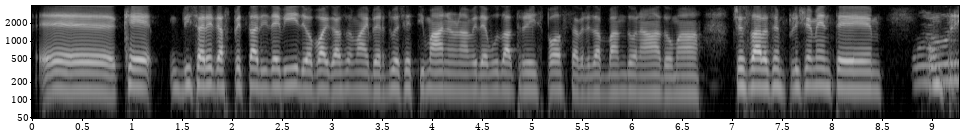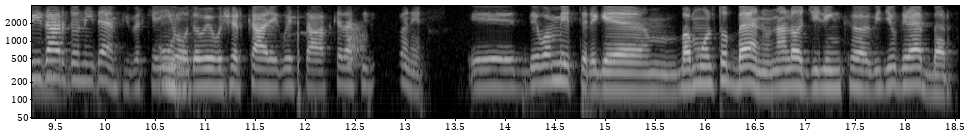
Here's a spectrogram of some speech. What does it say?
Eh, che vi sarete aspettati dei video, poi casomai per due settimane non avete avuto altre risposte, avrete abbandonato, ma c'è stato semplicemente un, un, ritardo nei tempi perché io dovevo cercare questa scheda acquisizione e devo ammettere che mm, va molto bene, una Logilink Video Grabber.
